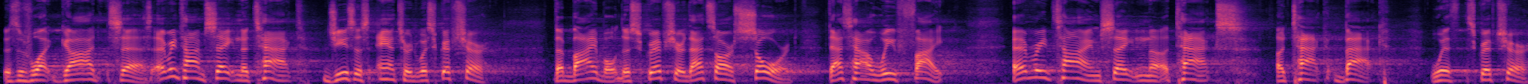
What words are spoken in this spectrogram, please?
This is what God says. Every time Satan attacked, Jesus answered with Scripture. The Bible, the Scripture, that's our sword. That's how we fight. Every time Satan attacks, attack back with Scripture.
